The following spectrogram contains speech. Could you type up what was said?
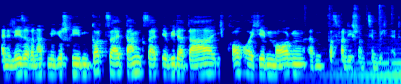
Eine Leserin hat mir geschrieben, Gott sei Dank seid ihr wieder da. Ich brauche euch jeden Morgen. Ähm, das fand ich schon ziemlich nett.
